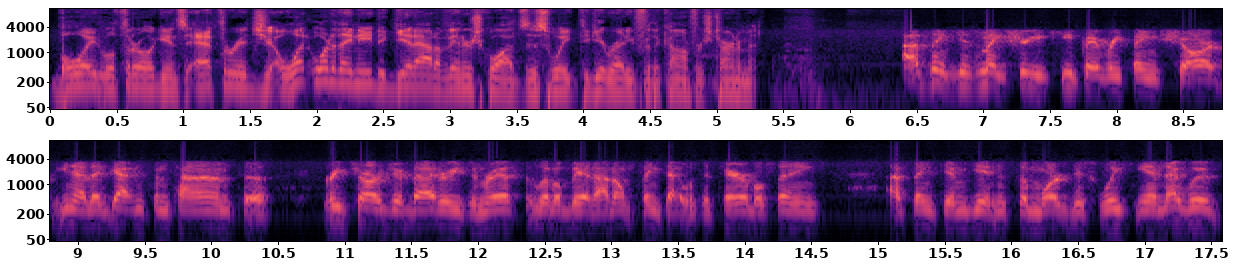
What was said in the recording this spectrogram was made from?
Boyd will throw against Etheridge. What what do they need to get out of inter squads this week to get ready for the conference tournament? I think just make sure you keep everything sharp. You know, they've gotten some time to recharge their batteries and rest a little bit. I don't think that was a terrible thing. I think them getting some work this weekend that would,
